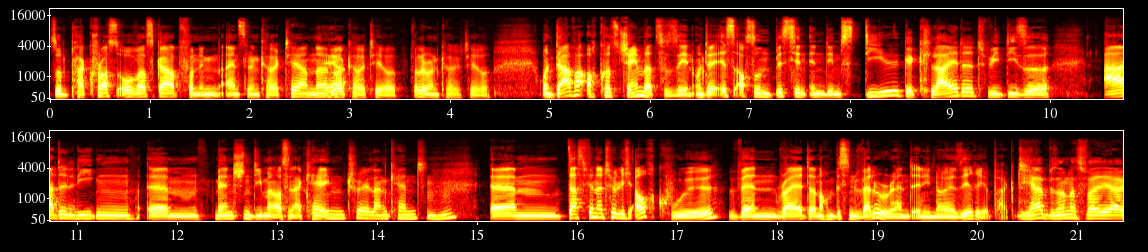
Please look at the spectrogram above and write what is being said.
so ein paar Crossovers gab von den einzelnen Charakteren, ne? Ja. LoL-Charaktere, Valorant-Charaktere. Und da war auch kurz Chamber zu sehen. Und er ist auch so ein bisschen in dem Stil gekleidet, wie diese adeligen ähm, Menschen, die man aus den Arcane-Trailern kennt. Mhm. Ähm, das wäre natürlich auch cool, wenn Riot da noch ein bisschen Valorant in die neue Serie packt. Ja, besonders weil ja,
